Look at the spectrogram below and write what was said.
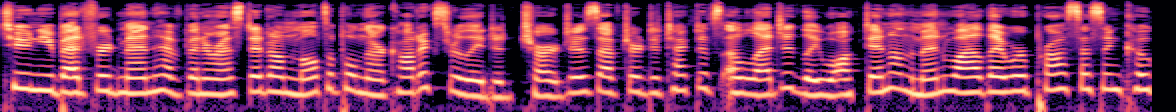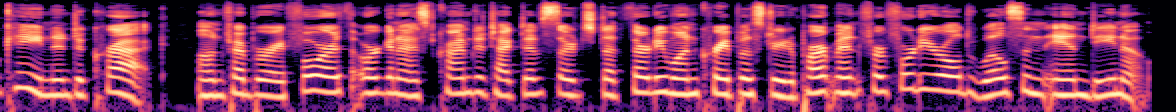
Two New Bedford men have been arrested on multiple narcotics related charges after detectives allegedly walked in on the men while they were processing cocaine into crack. On February 4th, organized crime detectives searched a 31 Crapo Street apartment for 40 year old Wilson Andino,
